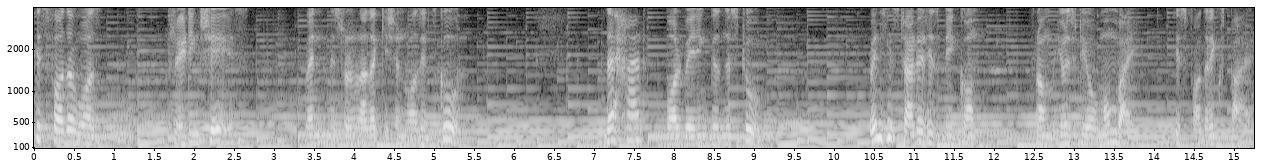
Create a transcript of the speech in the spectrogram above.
His father was trading shares when Mr. Radhakishan was in school. They had ball bearing business too. When he started his BCom from University of Mumbai, his father expired.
